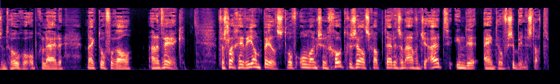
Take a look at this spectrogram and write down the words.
80.000 hoger opgeleiden lijkt toch vooral aan het werk. Verslaggever Jan Peels trof onlangs een groot gezelschap... tijdens een avondje uit in de Eindhovense binnenstad.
